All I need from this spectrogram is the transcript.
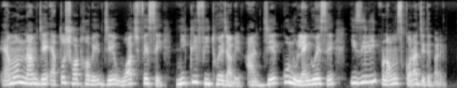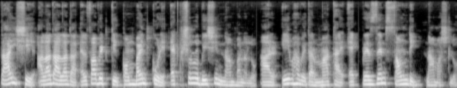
এমন নাম যে এত শর্ট হবে যে ওয়াচ ফেসে নিকলি ফিট হয়ে যাবে আর যে কোনো ল্যাঙ্গুয়েজে ইজিলি প্রনাউন্স করা যেতে পারে। তাই সে আলাদা আলাদা অ্যালফাবেটকে কম্বাইন করে একশোরও বেশি নাম বানালো আর এভাবে তার মাথায় এক প্রেজেন্ট সাউন্ডিং নাম আসলো।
